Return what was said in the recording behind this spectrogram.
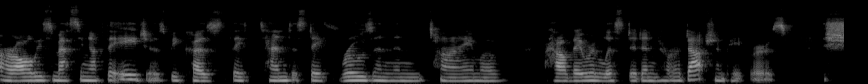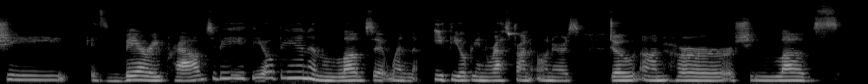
are always messing up the ages because they tend to stay frozen in time of how they were listed in her adoption papers. She is very proud to be Ethiopian and loves it when Ethiopian restaurant owners dote on her or she loves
